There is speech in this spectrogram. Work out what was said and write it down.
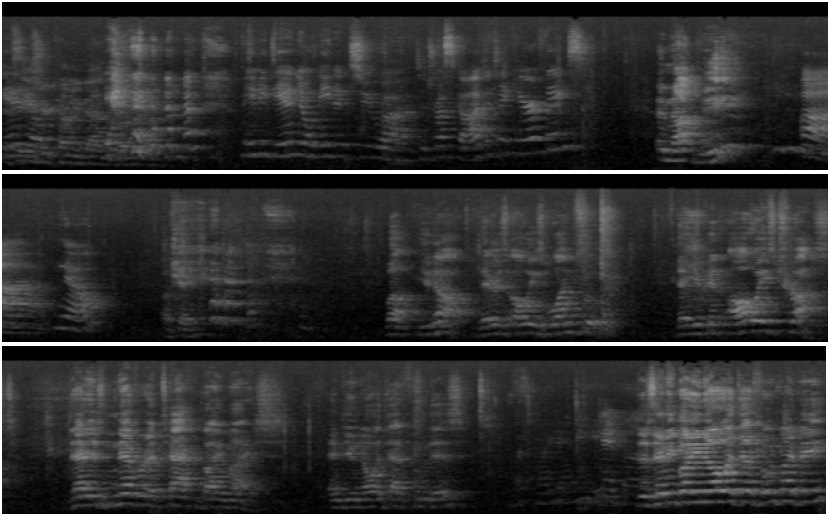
It's easier coming down the road. maybe Daniel needed to, uh, to trust God to take care of things? And not me? Uh, no. Okay. Well, you know, there's always one food that you can always trust that is never attacked by mice. And do you know what that food is? What might it be? Does anybody know what that food might be?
